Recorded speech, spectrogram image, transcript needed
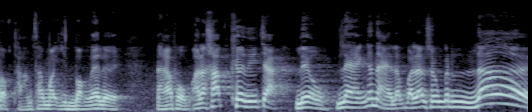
สอบถามทางมาอินบ็อกได้เลยนะครับผมเอาละครับเครื่องนี้จะเร็วแรงแค่ไหนเรามาแล้วชมกันเลย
